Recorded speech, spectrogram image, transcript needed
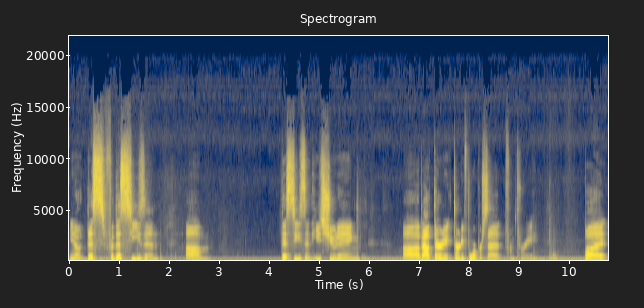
you know this for this season, um, this season he's shooting uh, about 34 percent from three, but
